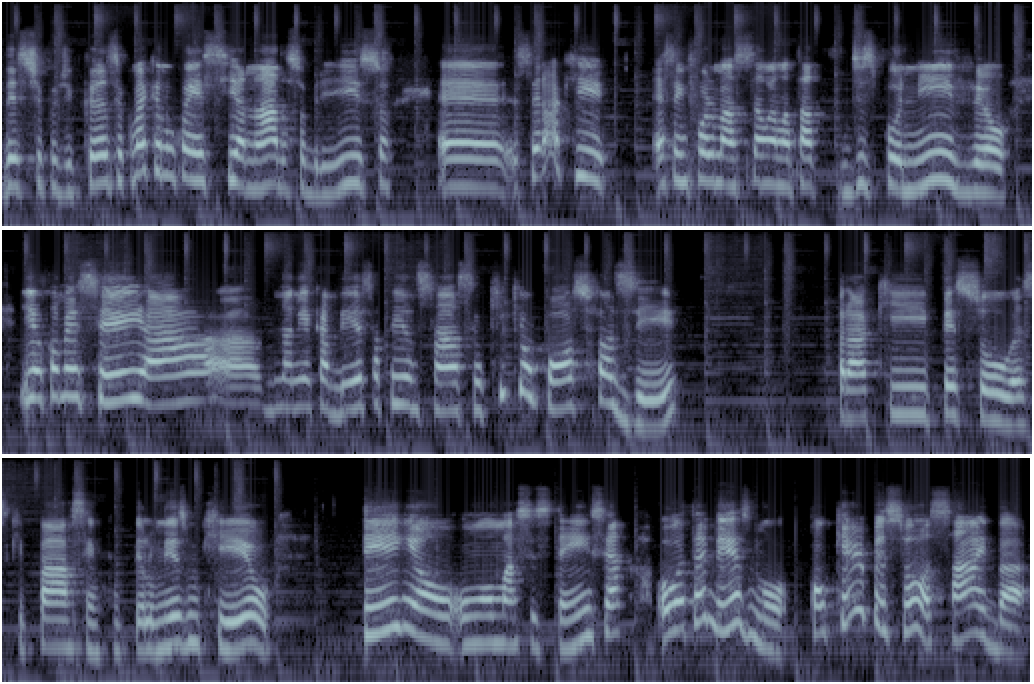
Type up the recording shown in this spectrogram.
desse tipo de câncer? Como é que eu não conhecia nada sobre isso? É, será que essa informação ela está disponível? E eu comecei a, na minha cabeça, a pensar assim, o que, que eu posso fazer para que pessoas que passem pelo mesmo que eu tenham uma assistência ou até mesmo qualquer pessoa saiba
